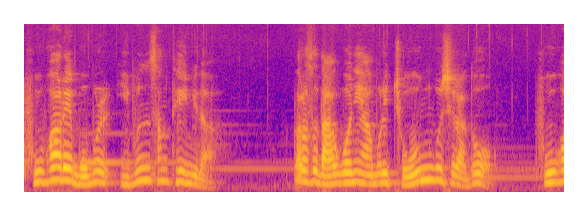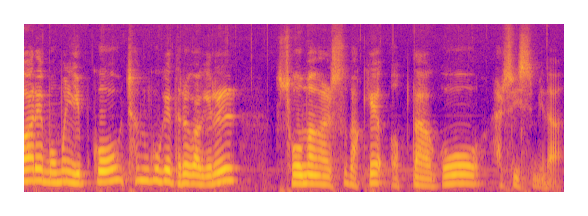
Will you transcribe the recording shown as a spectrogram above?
부활의 몸을 입은 상태입니다. 따라서 낙원이 아무리 좋은 곳이라도 부활의 몸을 입고 천국에 들어가기를 소망할 수밖에 없다고 할 수 있습니다.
